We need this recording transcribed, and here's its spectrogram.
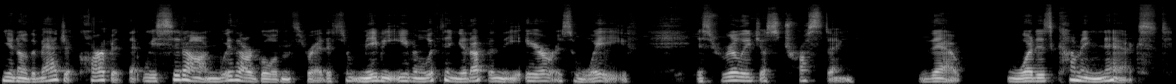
You know, the magic carpet that we sit on with our golden thread, it's maybe even lifting it up in the air as a wave. It's really just trusting that what is coming next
